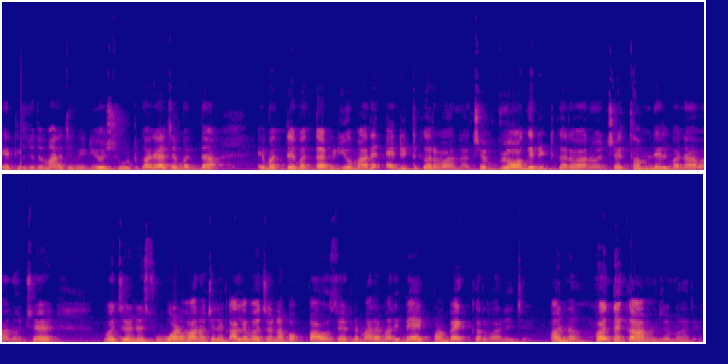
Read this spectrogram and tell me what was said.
એટલે જો મારે જે વીડિયો શૂટ કર્યા છે બધા, એ બધે બધા વીડિયો મારે એડિટ કરવાના છે વ્લોગ એડિટ કરવાનો છે થમનેલ બનાવવાનું છે. વજ્રને સુવાડવાનો છે ને કાલે વજ્રના પપ્પા આવશે, એટલે મારે મારી બેગ પણ પેક કરવાની છે. અનહદ કામ છે મારે.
